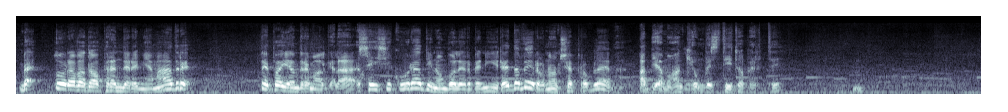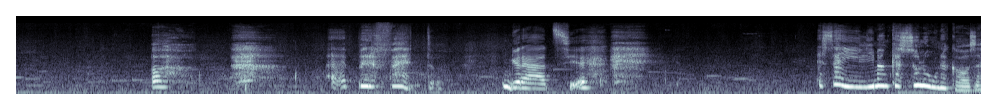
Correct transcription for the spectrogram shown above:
Beh, ora vado a prendere mia madre e poi andremo al galà. Sei sicura di non voler venire? Davvero, non c'è problema. Abbiamo anche un vestito per te. Oh, è perfetto. Grazie. Sai, gli manca solo una cosa.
